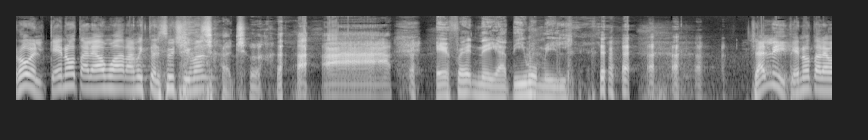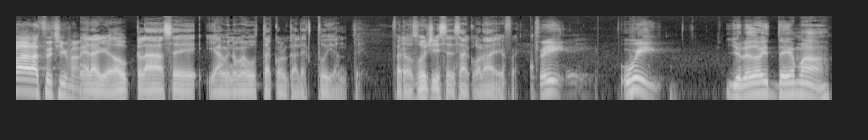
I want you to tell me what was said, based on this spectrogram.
Robert, ¿qué nota le vamos a dar a Mr. Suchiman? Chacho. F negativo mil. Charlie, ¿qué nota le va a dar a Suchiman? Mira, yo he dado clase y a mí no me gusta colgar estudiantes. Pero Sushi se sacó la F. Sí. Uy, Yo le doy D más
